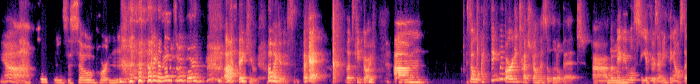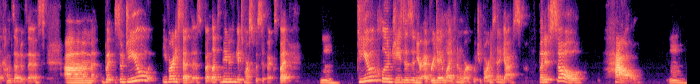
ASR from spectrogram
yeah. Patience is so important I know it's so important. Ah, thank you. Oh my goodness. Okay, let's keep going. Um, so I think we've already touched on this a little bit, uh, but maybe we'll see if there's anything else that comes out of this. Um, but so do you? You've already said this, but let's maybe we can get to more specifics. But Mm. do you include Jesus in your everyday life and work? Which you've already said yes. But if so, how? Mm.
